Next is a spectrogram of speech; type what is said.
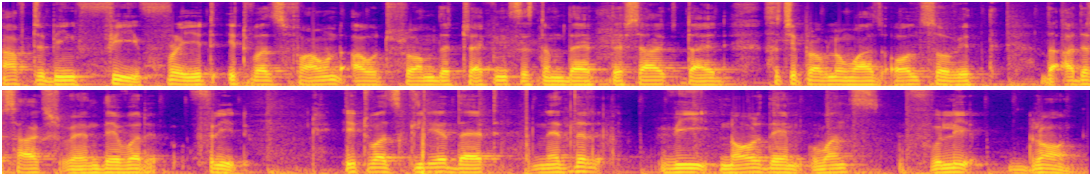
after being freed, it was found out from the tracking system that the shark died. Such a problem was also with the other sharks when they were freed. It was clear that neither we nor them once fully grown.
